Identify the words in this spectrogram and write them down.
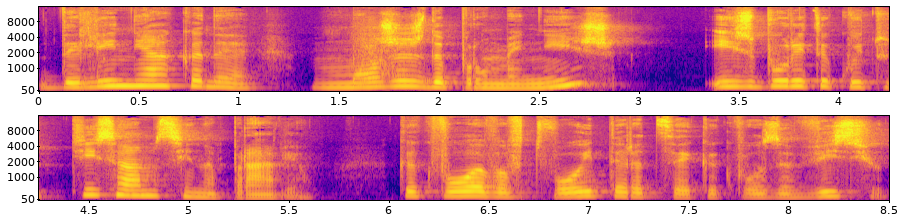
Дали някъде можеш да промениш изборите, които ти сам си направил. Какво е в твоите ръце, какво зависи от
